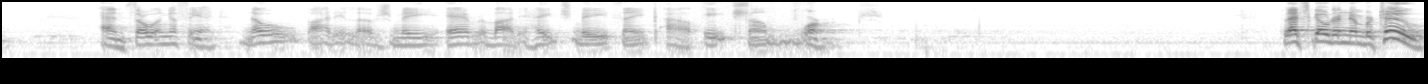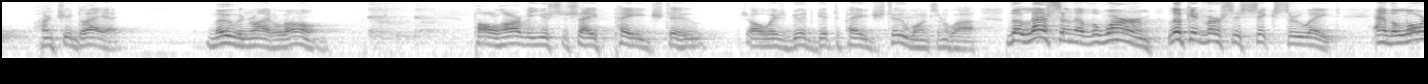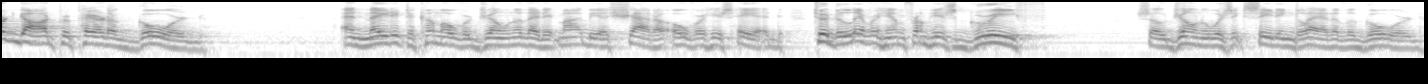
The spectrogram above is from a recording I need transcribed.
and throwing a fit. Nobody loves me. Everybody hates me. Think I'll eat some worms. Let's go to number two. Aren't you glad? Moving right along. Paul Harvey used to say, page two. It's always good to get to page two once in a while. The lesson of the worm. Look at verses six through eight. And the Lord God prepared a gourd and made it to come over Jonah that it might be a shadow over his head to deliver him from his grief. So Jonah was exceeding glad of the gourd.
